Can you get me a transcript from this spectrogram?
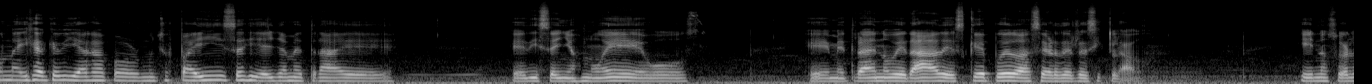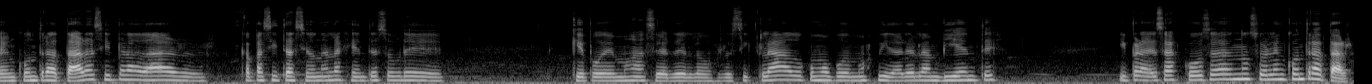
una hija que viaja por muchos países y ella me trae eh, diseños nuevos, eh, me trae novedades, qué puedo hacer de reciclado. Y nos suelen contratar así para dar capacitación a la gente sobre qué podemos hacer de los reciclados, cómo podemos cuidar el ambiente. Y para esas cosas nos suelen contratar.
